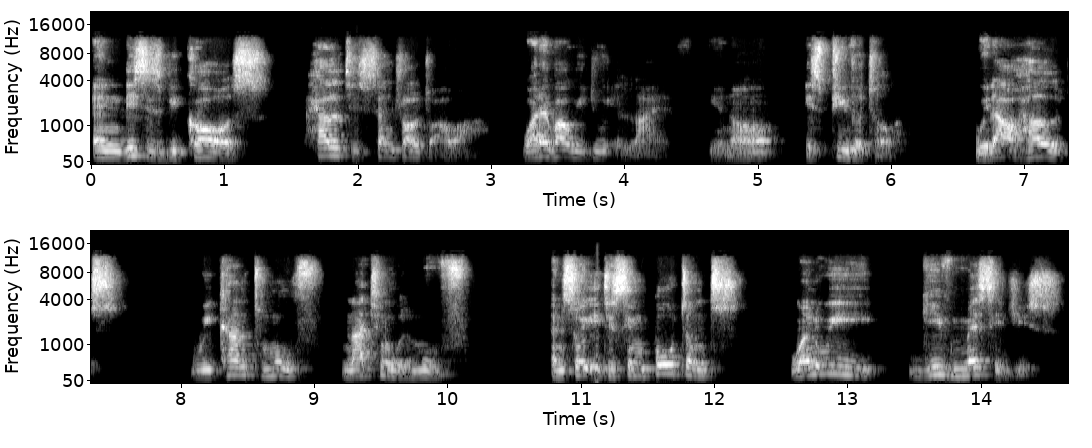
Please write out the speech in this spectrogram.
And this is because health is central to our whatever we do in life, you know, is pivotal. Without health, we can't move, nothing will move. And so it is important when we give messages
